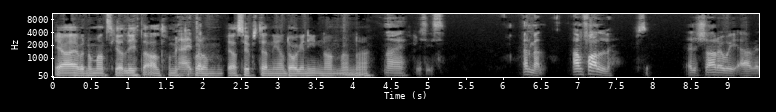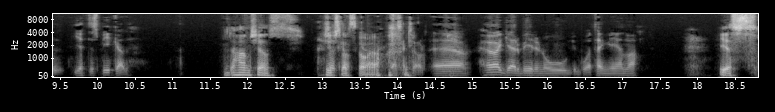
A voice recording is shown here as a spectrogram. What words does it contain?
ja, även om man inte ska lita allt för mycket Nej, på då- dem, deras uppställningar dagen innan men eh, Nej, precis. Men men, anfall. El Sharawi är väl jättespikad. han känns Känns hyfsat ganska, bra ja. ganska klar. Eh, höger blir det nog Boateng igen va? Yes.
